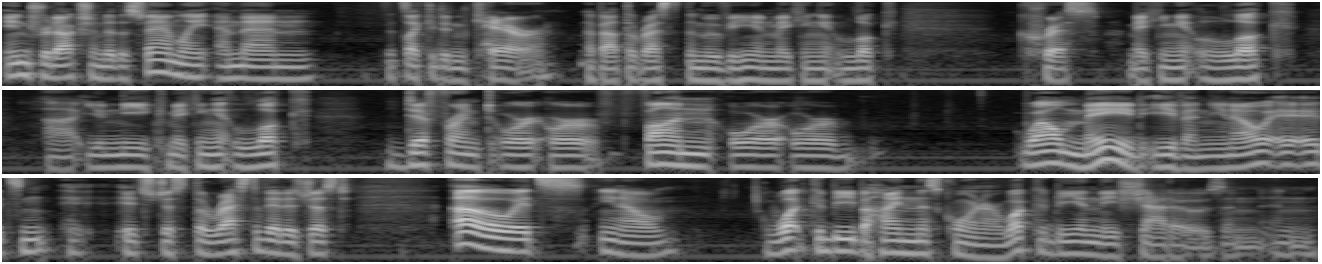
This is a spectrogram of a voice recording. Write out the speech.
introduction to this family, and then it's like it didn't care about the rest of the movie and making it look crisp, making it look uh, unique, making it look different or or fun or or well made even you know? It's it's just the rest of it is just oh it's you know what could be behind this corner? What could be in these shadows? And and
